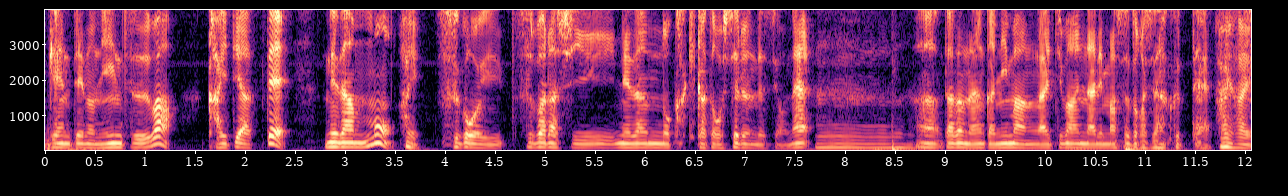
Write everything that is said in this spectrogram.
限定の人数は書いてあって値段もはい。すごい素晴らしい値段の書き方をしてるんですよね。うー。ん。あただなんか2万が1万になりますとかじゃなくて。はいはい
